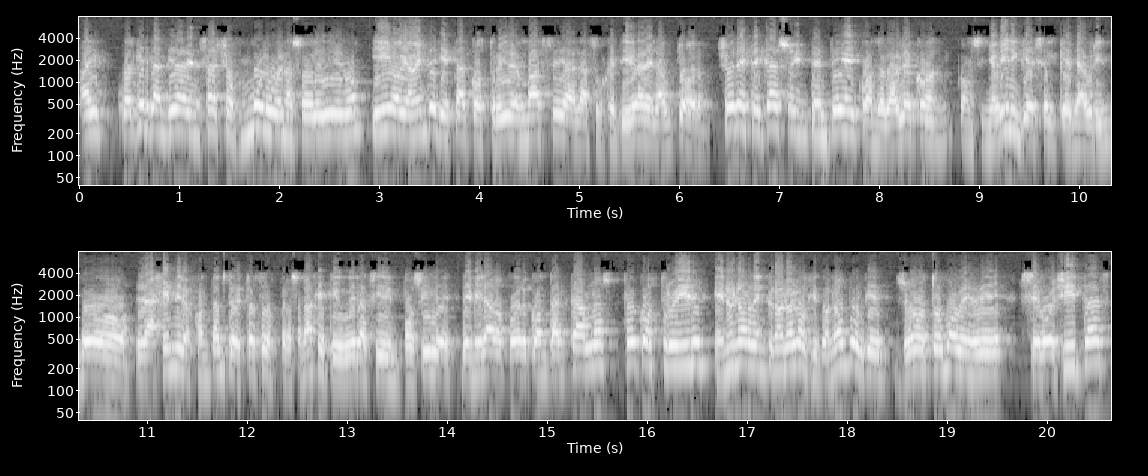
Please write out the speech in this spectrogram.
hay cualquier cantidad de ensayos muy buenos sobre Diego y obviamente que está construido en base a la subjetividad del autor. Yo en este caso intenté, cuando lo hablé con, con Signorini, que es el que me brindó la agenda y los contactos de estos otros personajes que hubiera sido imposible de mi lado poder contactarlos, fue construir en un orden cronológico, ¿no? Porque yo tomo desde Cebollitas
